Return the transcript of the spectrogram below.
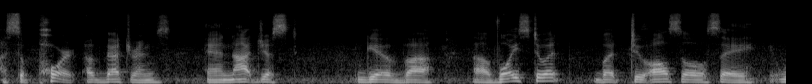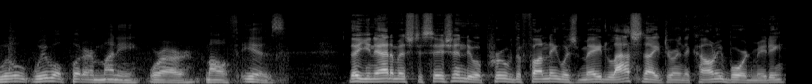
uh, support of veterans and not just give uh, a voice to it, but to also say we'll, we will put our money where our mouth is. The unanimous decision to approve the funding was made last night during the county board meeting.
